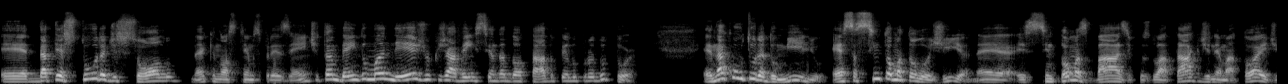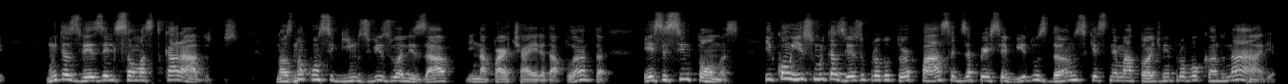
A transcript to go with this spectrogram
é, da textura de solo né, que nós temos presente, e também do manejo que já vem sendo adotado pelo produtor. É, na cultura do milho, essa sintomatologia, né, esses sintomas básicos do ataque de nematóide, muitas vezes eles são mascarados. Nós não conseguimos visualizar na parte aérea da planta esses sintomas. E com isso, muitas vezes, o produtor passa desapercebido os danos que esse nematóide vem provocando na área.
